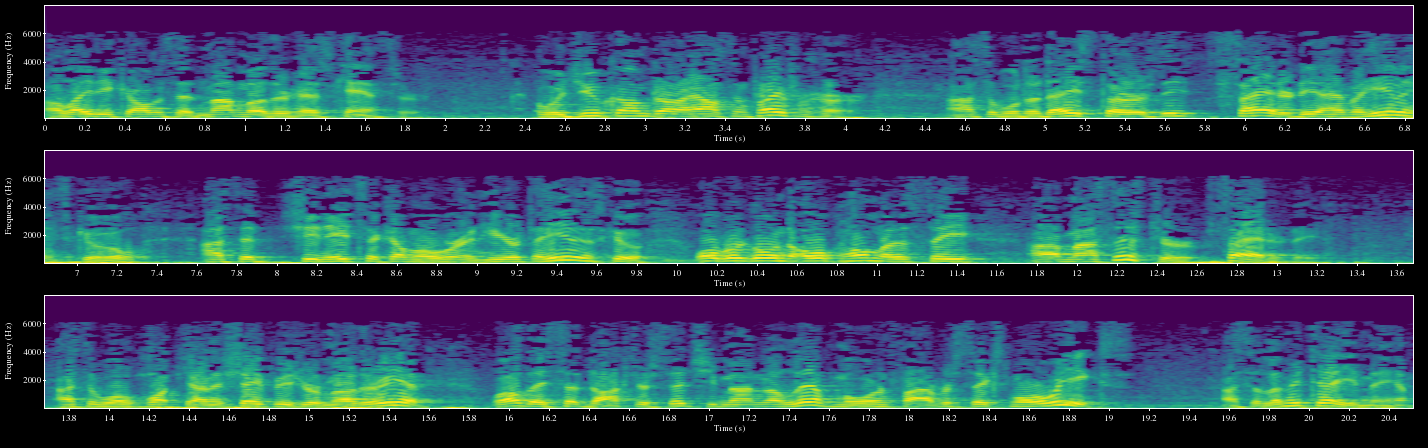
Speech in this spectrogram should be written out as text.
a lady called and said, My mother has cancer. Would you come to our house and pray for her? I said, Well, today's Thursday. Saturday, I have a healing school. I said, She needs to come over and hear at the healing school. Well, we're going to Oklahoma to see uh, my sister Saturday. I said, Well, what kind of shape is your mother in? Well, they said, Doctor said she might not live more than five or six more weeks. I said, Let me tell you, ma'am,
